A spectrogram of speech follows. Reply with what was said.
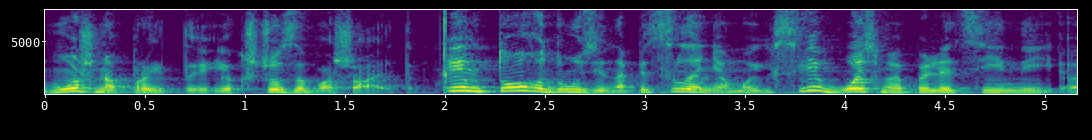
можна прийти, якщо забажаєте. Крім того, друзі, на підсилення моїх слів, восьмий апеляційний е,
